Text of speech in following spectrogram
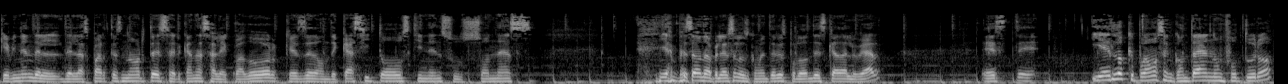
que vienen de las partes norte cercanas al Ecuador, que es de donde casi todos tienen sus zonas. ya empezaron a pelearse en los comentarios por dónde es cada lugar. Este y es lo que podemos encontrar en un futuro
